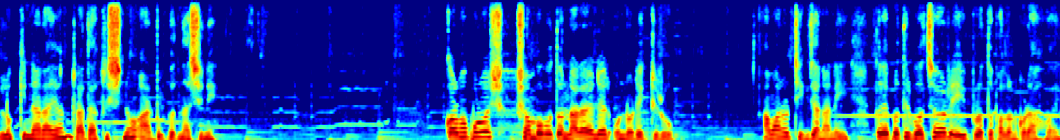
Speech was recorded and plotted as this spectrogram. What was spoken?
লক্ষ্মীনারায়ণ, রাধাকৃষ্ণ আর বিপদনাশিনী। কর্মপুরুষ সম্ভবত নারায়ণের অন্যর একটি রূপ। আমারও ঠিক জানা নেই, তবে প্রতি বছর এই ব্রত পালন করা হয়।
